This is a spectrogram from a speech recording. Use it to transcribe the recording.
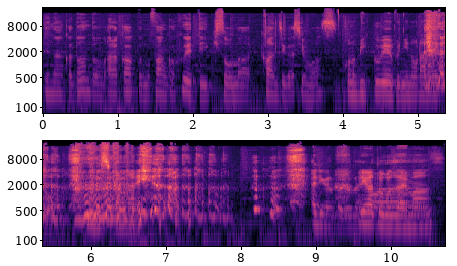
でなんかどんどん荒川区のファンが増えていきそうな感じがします。このビッグウェーブに乗らないと。乗るしかない。ありがとうございます。ありがとうございます。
